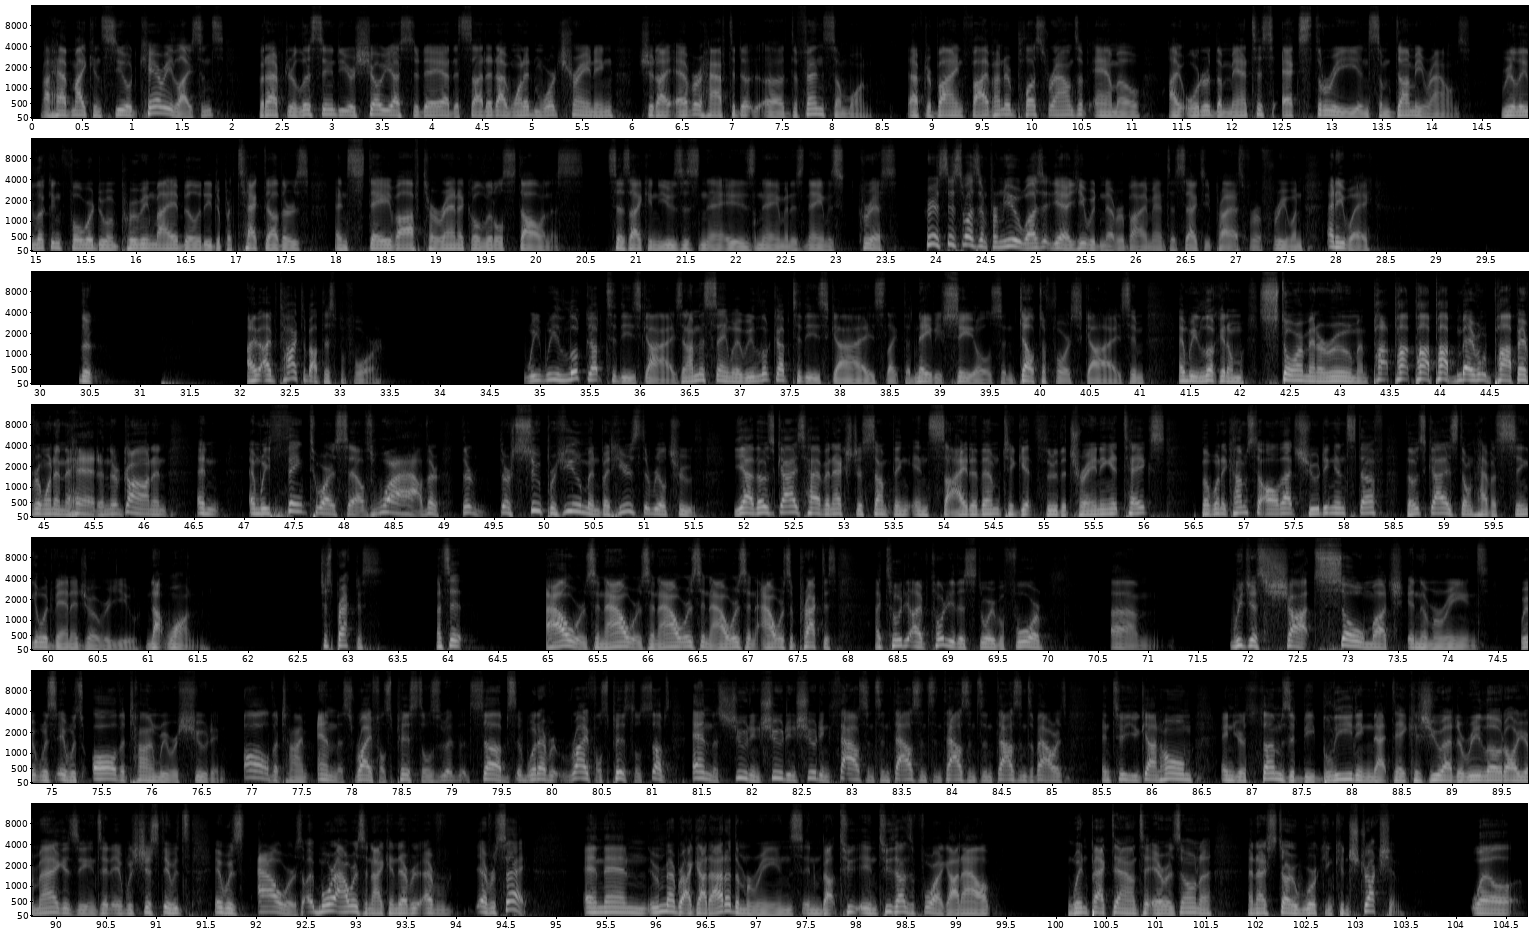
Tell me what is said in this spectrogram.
I have my concealed carry license." But after listening to your show yesterday, I decided I wanted more training should I ever have to de- uh, defend someone. After buying 500 plus rounds of ammo, I ordered the Mantis X3 and some dummy rounds. Really looking forward to improving my ability to protect others and stave off tyrannical little Stalinists. Says I can use his, na- his name, and his name is Chris. Chris, this wasn't from you, was it? Yeah, he would never buy a Mantis X. He'd probably ask for a free one. Anyway, look, I, I've talked about this before we we look up to these guys, and I'm the same way. We look up to these guys like the Navy SEALs and Delta Force guys, and and we look at them storm in a room and pop pop pop pop pop everyone in the head, and they're gone, and and and we think to ourselves, wow, they're they're they're superhuman. But here's the real truth: yeah, those guys have an extra something inside of them to get through the training it takes. But when it comes to all that shooting and stuff, those guys don't have a single advantage over you, not one. Just practice. That's it hours and hours and hours and hours and hours of practice. I told you, I've told you this story before. Um, we just shot so much in the Marines. It was it was all the time we were shooting, all the time, endless rifles, pistols, uh, subs, whatever rifles, pistols, subs, endless shooting, shooting, shooting, thousands and thousands and thousands and thousands of hours until you got home and your thumbs would be bleeding that day because you had to reload all your magazines. And it was just it was it was hours, uh, more hours than I can ever ever ever say. And then remember, I got out of the Marines in about two, in 2004. I got out, went back down to Arizona, and I started working construction. Well,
